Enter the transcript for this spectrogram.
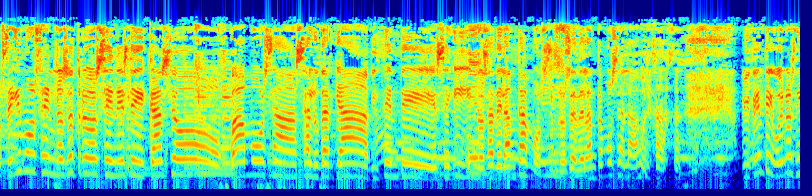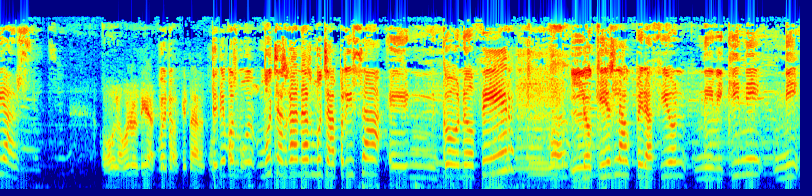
seguimos, seguimos en nosotros en este caso. Vamos a saludar ya a Vicente Seguí. Nos adelantamos, nos adelantamos a la hora. Vicente, buenos días. Hola, buenos días. Bueno, ¿Qué tal? tenemos muchas ganas, mucha prisa en conocer lo que es la operación Ni Bikini ni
